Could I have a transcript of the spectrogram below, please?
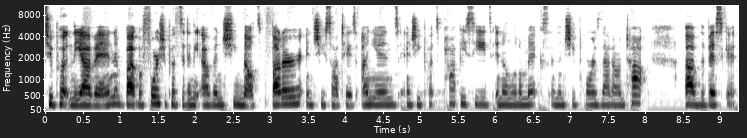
to put in the oven, but before she puts it in the oven, she melts butter and she sautés onions and she puts poppy seeds in a little mix and then she pours that on top of the biscuit.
